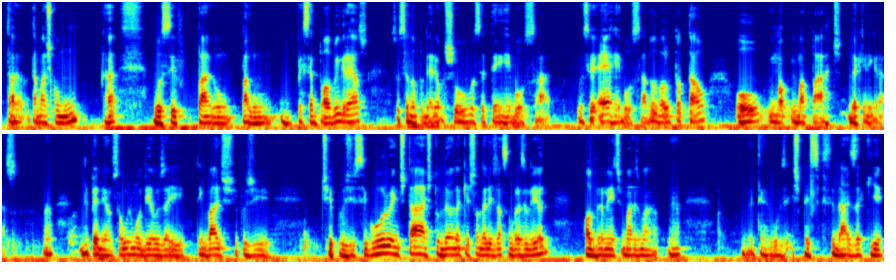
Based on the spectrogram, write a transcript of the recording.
está é, tá mais comum. Tá? Você paga, um, paga um percentual do ingresso. Se você não puder ir ao show, você tem reembolsado. Você é reembolsado no valor total ou em uma, uma parte daquele ingresso. Né? Dependendo, são alguns modelos aí, tem vários tipos de, tipos de seguro. A gente está estudando a questão da legislação brasileira, obviamente, mais uma. Né? Tem algumas especificidades aqui.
